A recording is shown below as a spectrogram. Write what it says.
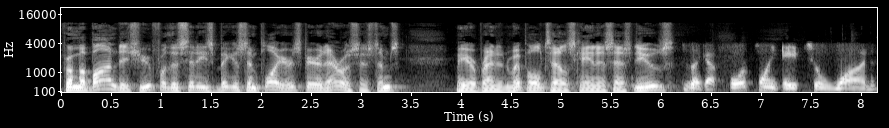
from a bond issue for the city's biggest employer, Spirit Aerosystems. Mayor Brandon Whipple tells KNSS News. It's like a 4.8 to 1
